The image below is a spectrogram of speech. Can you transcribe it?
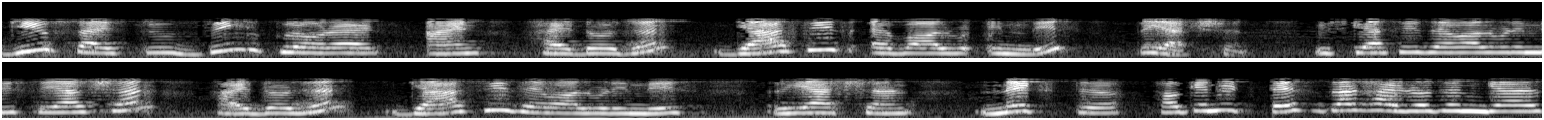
gives rise to zinc chloride and hydrogen gas is evolved in this reaction. Which gas is evolved in this reaction? Hydrogen gas is evolved in this reaction. Next, how can we test that hydrogen gas?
